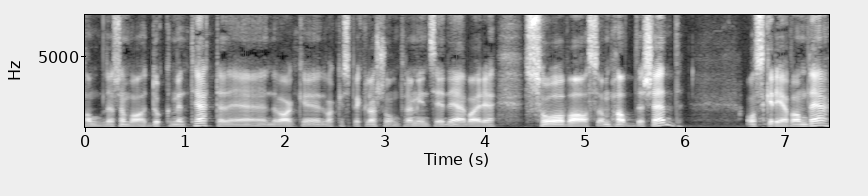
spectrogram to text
handler som var dokumentert. Det, det, var ikke, det var ikke spekulasjon fra min side. Jeg bare så hva som hadde skjedd, og skrev om det.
